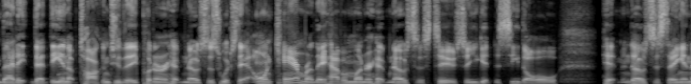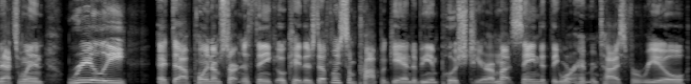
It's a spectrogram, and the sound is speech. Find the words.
that it, that they end up talking to, they put under hypnosis, which they on camera they have them under hypnosis too, so you get to see the whole hypnosis thing, and that's when really. At that point, I'm starting to think, okay, there's definitely some propaganda being pushed here. I'm not saying that they weren't hypnotized for real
